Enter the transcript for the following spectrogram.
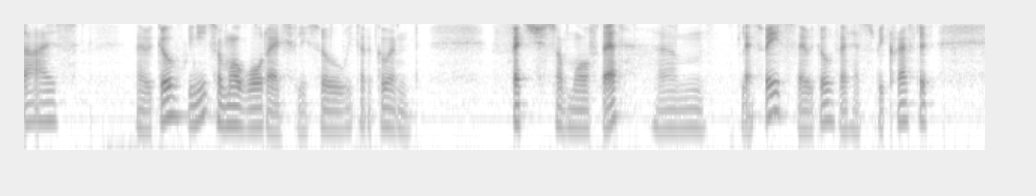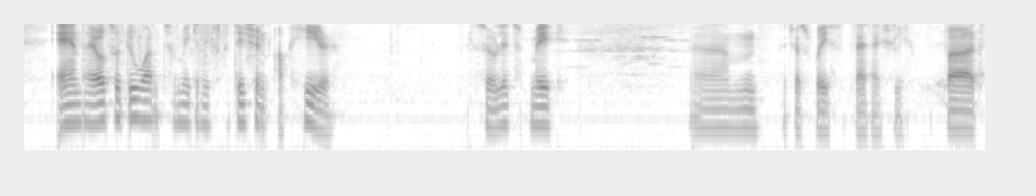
dyes. There we go. We need some more water actually, so we gotta go and fetch some more of that. Um, glass vase, there we go. That has to be crafted. And I also do want to make an expedition up here. So let's make... Um, I just wasted that actually. But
